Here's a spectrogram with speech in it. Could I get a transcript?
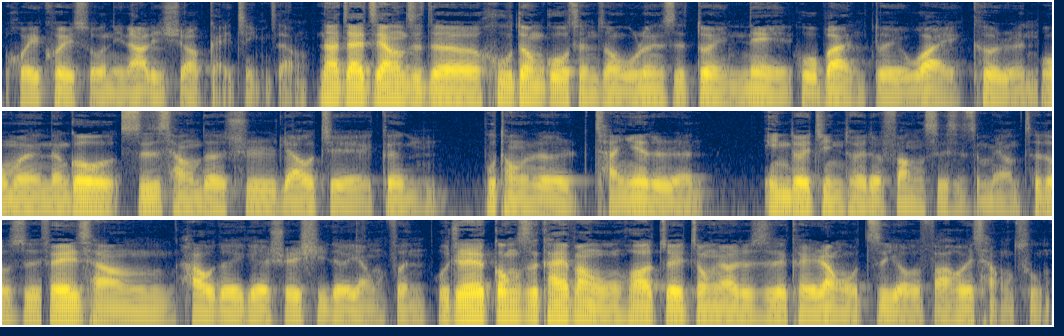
回馈，说你哪里需要改进这样。那在这样子的互动过程中，无论是对内伙伴、对外客人，我们能够时常的去了解跟。不同的产业的人应对进退的方式是怎么样？这都是非常好的一个学习的养分。我觉得公司开放文化最重要就是可以让我自由发挥长处嘛。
